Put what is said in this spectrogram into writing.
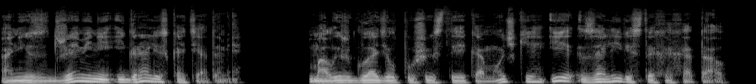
Они с Джемини играли с котятами. Малыш гладил пушистые комочки и заливисто хохотал.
